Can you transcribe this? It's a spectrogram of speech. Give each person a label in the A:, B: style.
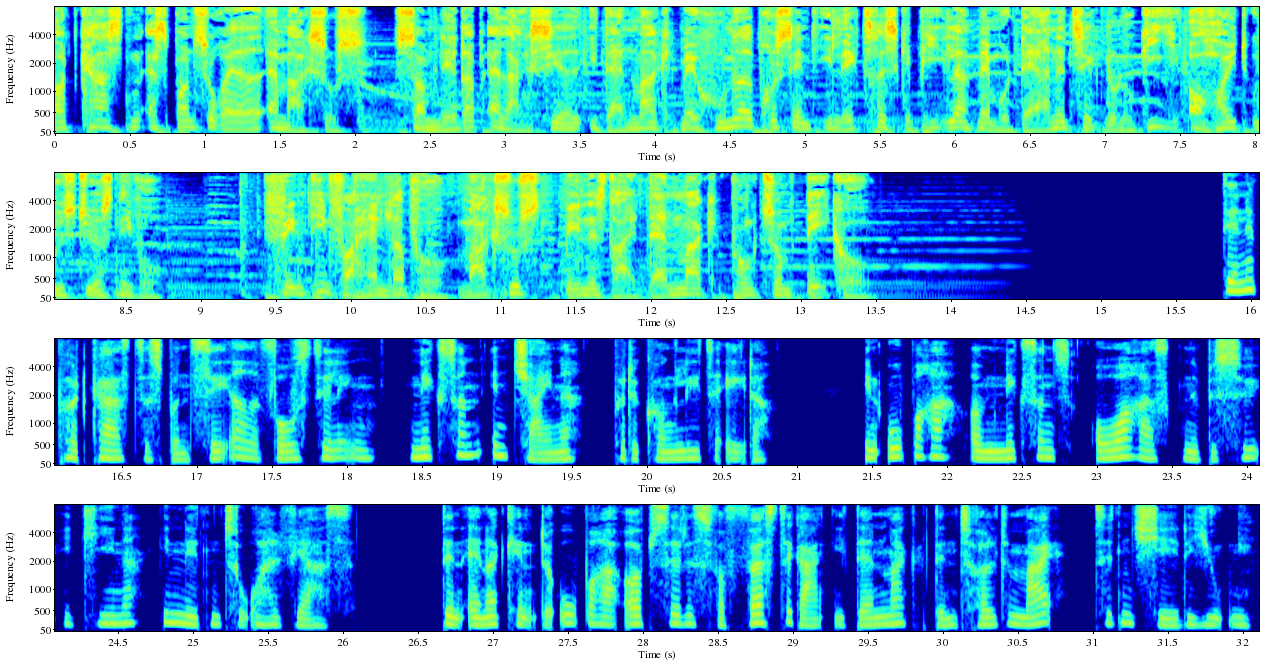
A: Podcasten er sponsoreret af Maxus, som netop er lanceret i Danmark med 100% elektriske biler med moderne teknologi og højt udstyrsniveau. Find din forhandler på maxus-danmark.dk
B: Denne podcast er sponsoreret af forestillingen Nixon in China på Det Kongelige Teater. En opera om Nixons overraskende besøg i Kina i 1972. Den anerkendte opera opsættes for første gang i Danmark den 12. maj til den 6. juni.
